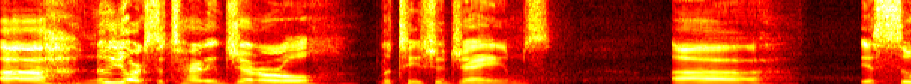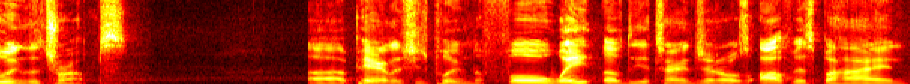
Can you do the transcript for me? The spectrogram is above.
Uh, New York's Attorney General Letitia James, uh, is suing the Trumps. Uh, apparently, she's putting the full weight of the Attorney General's office behind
